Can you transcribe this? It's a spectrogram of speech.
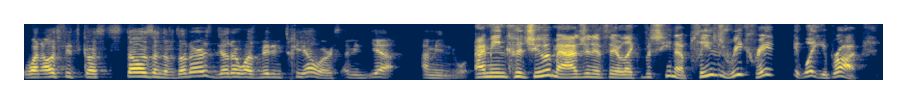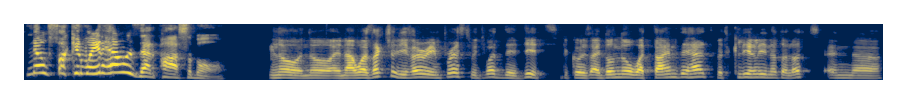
one outfit costs thousands of dollars, the other was made in three hours. I mean, yeah, I mean, I mean, could you imagine if they're like, Bettina, please recreate what you brought? No fucking way in hell is that possible. No, no, and I was actually very impressed with what they did because I don't know what time they had, but clearly not a lot, and uh,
